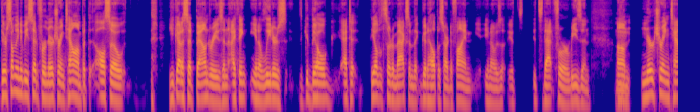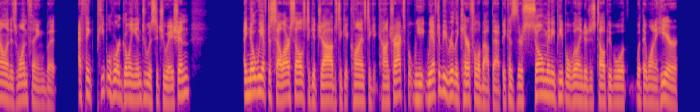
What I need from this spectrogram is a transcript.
There's something to be said for nurturing talent, but also you got to set boundaries. And I think, you know, leaders, the old, at the old sort of maxim that good help is hard to find, you know, is it's, it's that for a reason. Mm. Um, nurturing talent is one thing, but I think people who are going into a situation, I know we have to sell ourselves to get jobs, to get clients, to get contracts, but we we have to be really careful about that because there's so many people willing to just tell people what, what they want to hear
